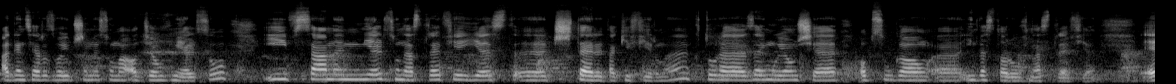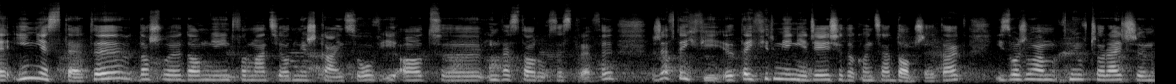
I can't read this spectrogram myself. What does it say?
Agencja Rozwoju Przemysłu ma oddział w Mielcu i w samym Mielcu na strefie jest cztery takie firmy, które zajmują się obsługą inwestorów na strefie. I niestety doszły do mnie informacje od mieszkańców i od inwestorów ze strefy, że w tej, tej firmie nie dzieje się do końca dobrze. Tak? I złożyłam w dniu wczorajszym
